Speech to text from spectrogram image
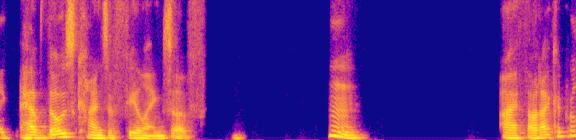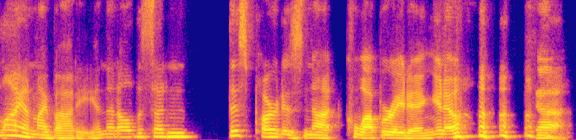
like have those kinds of feelings of hmm i thought i could rely on my body and then all of a sudden this part is not cooperating you know? Yeah.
